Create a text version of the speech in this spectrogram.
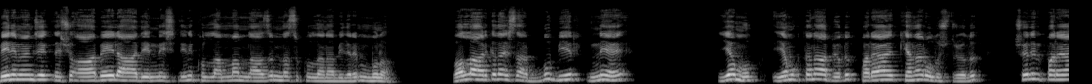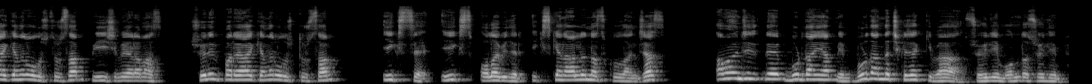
Benim öncelikle şu AB ile AD'nin eşitliğini kullanmam lazım. Nasıl kullanabilirim bunu? Valla arkadaşlar bu bir ne? Yamuk. Yamukta ne yapıyorduk? Paralel kenar oluşturuyorduk. Şöyle bir paralel kenar oluştursam bir işime yaramaz. Şöyle bir paralel kenar oluştursam x ise x olabilir. X kenarlığı nasıl kullanacağız? Ama öncelikle buradan yapmayayım. Buradan da çıkacak gibi ha. Söyleyeyim onu da söyleyeyim.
